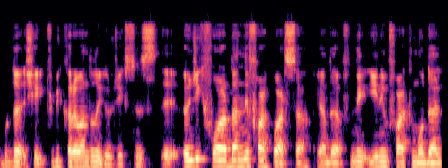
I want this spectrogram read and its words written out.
burada şey kübik karavanda da göreceksiniz. E, önceki fuardan ne fark varsa ya da ne yeni bir farklı model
